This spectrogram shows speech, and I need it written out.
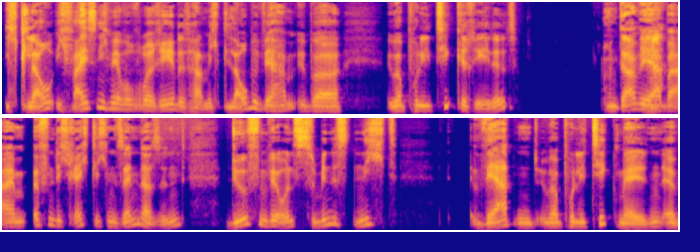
Ich glaube, ich weiß nicht mehr, worüber wir geredet haben. Ich glaube, wir haben über, über Politik geredet. Und da wir ja, Ja. bei einem öffentlich-rechtlichen Sender sind, dürfen wir uns zumindest nicht wertend über Politik melden, äh,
